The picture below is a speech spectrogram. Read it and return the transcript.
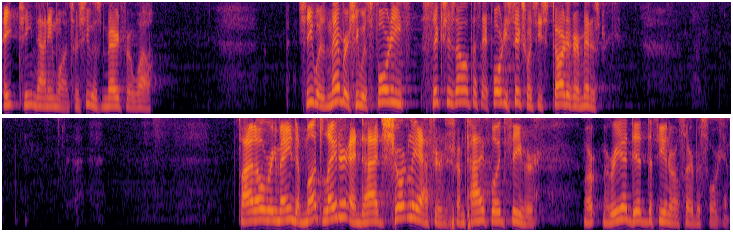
1891. So she was married for a while. She was, remember, she was 46 years old. That's it, 46 when she started her ministry. Philo remained a month later and died shortly after from typhoid fever. Maria did the funeral service for him.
